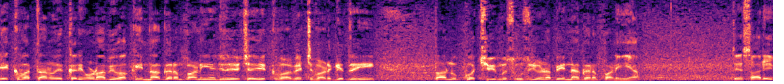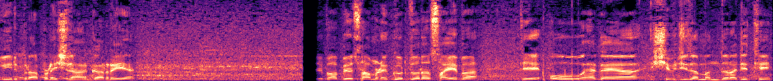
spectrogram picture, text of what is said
ਇੱਕ ਵਾਰ ਤੁਹਾਨੂੰ ਇੱਕ ਵਾਰੀ ਹੋਣਾ ਵੀ ਵਾਕਈ ਇੰਨਾ ਗਰਮ ਪਾਣੀ ਆ, ਜਿਹਦੇ ਵਿੱਚ ਇੱਕ ਵਾਰ ਵਿੱਚ ਵੜ ਗਏ ਤੁਸੀਂ, ਤੁਹਾਨੂੰ ਕੁਝ ਵੀ ਮਹਿਸੂਸ ਨਹੀਂ ਹੋਣਾ ਵੀ ਇੰਨਾ ਗਰਮ ਪਾਣੀ ਆ। ਤੇ ਸਾਰੇ ਵੀਰ ਭਰਾ ਆਪਣੇ ਇਸ਼ਨਾਨ ਕਰ ਰਹੇ ਆ। ਜੀ ਬਾਬੇ, ਸਾਹਮਣੇ ਗੁਰਦੁਆਰਾ ਸਾਹਿਬ ਆ। ਤੇ ਉਹ ਹੈਗਾ ਆ ਸ਼ਿਵਜੀ ਦਾ ਮੰਦਿਰ ਆ ਜਿੱਥੇ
